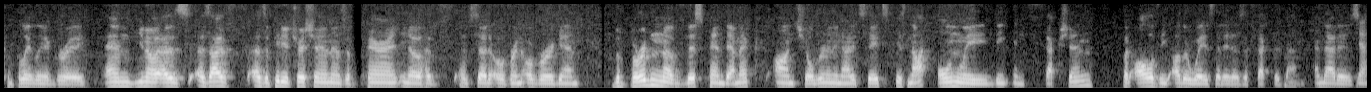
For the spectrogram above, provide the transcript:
Completely agree. And you know, as as I've as a pediatrician, as a parent, you know, have have said over and over again, the burden of this pandemic on children in the United States is not only the infection but all of the other ways that it has affected them. And that is yeah.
